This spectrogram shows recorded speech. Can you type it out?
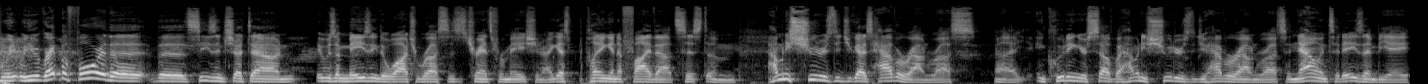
when, when you, right before the the season shut down, it was amazing to watch Russ's transformation. I guess playing in a five out system. How many shooters did you guys have around Russ, uh, including yourself? But how many shooters did you have around Russ? And now in today's NBA,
